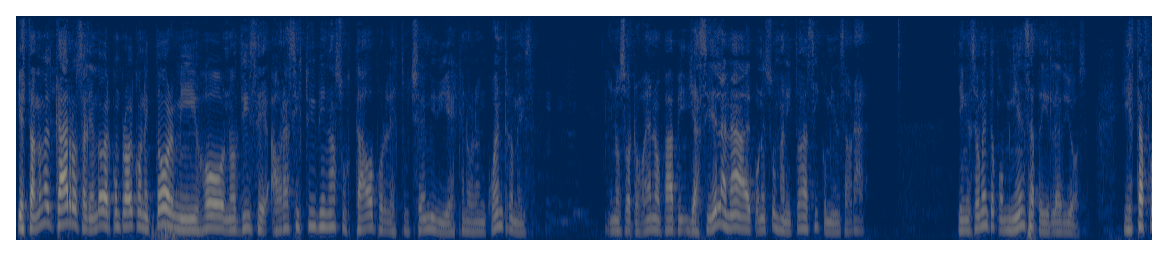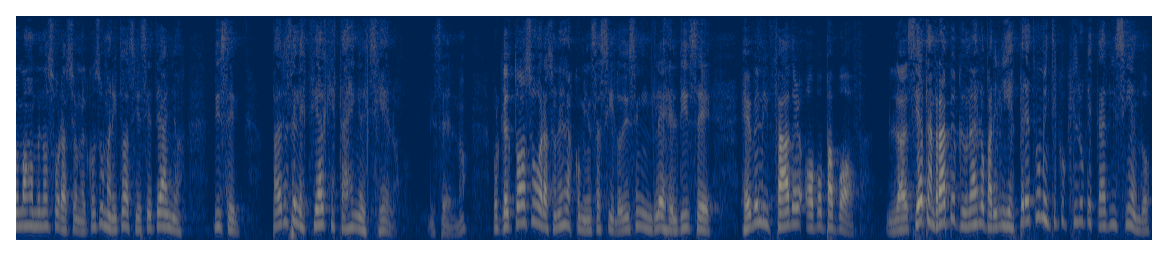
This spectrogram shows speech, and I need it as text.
Y estando en el carro, saliendo a haber comprado el conector, mi hijo nos dice, ahora sí estoy bien asustado por el estuche de mi 10 que no lo encuentro, me dice. Y nosotros, bueno, papi, y así de la nada, él pone sus manitos así, comienza a orar. Y en ese momento comienza a pedirle a Dios. Y esta fue más o menos su oración. Él con sus manitos así de siete años dice, Padre Celestial que estás en el cielo, dice él, ¿no? Porque él todas sus oraciones las comienza así, lo dice en inglés, él dice, Heavenly Father up above. Lo decía tan rápido que una vez lo paré y le dije, espérate un momentico, ¿qué es lo que estás diciendo?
